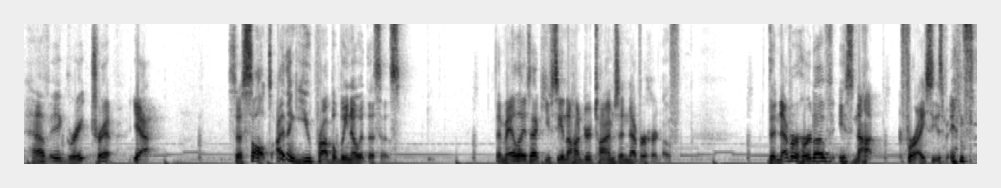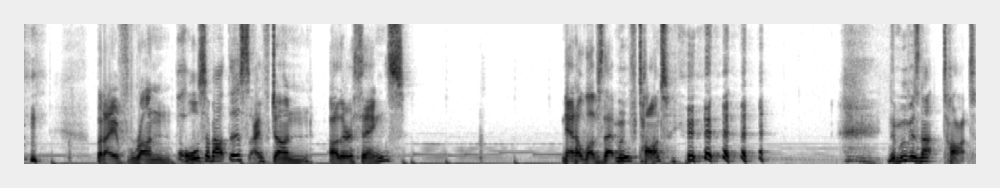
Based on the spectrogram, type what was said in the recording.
Have a great trip. Yeah. So, Salt, I think you probably know what this is. The melee tech you've seen a hundred times and never heard of. The never heard of is not for Ices mains. but I've run polls about this. I've done other things. Nana loves that move, taunt. the move is not taunt.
